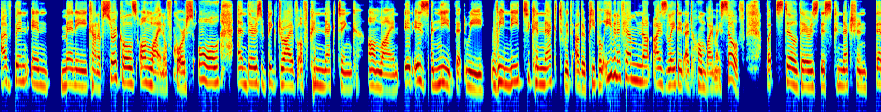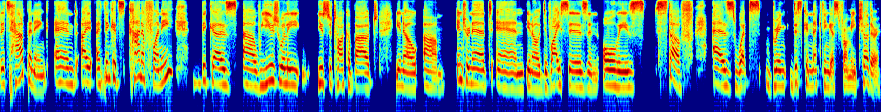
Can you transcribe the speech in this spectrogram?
I've been in many kind of circles online of course all and there's a big drive of connecting online. It is a need that we we need to connect with other people even if i'm not isolated at home by myself but still there's this connection that it's happening. And i i think it's kind of funny because uh, we usually used to talk about you know um, internet and you know devices and all these stuff as what's bring disconnecting us from each other.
